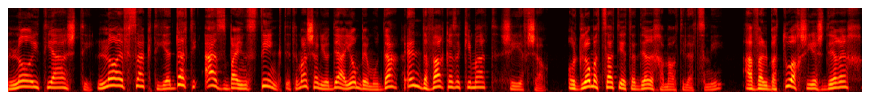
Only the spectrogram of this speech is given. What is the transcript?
לא התייאשתי, לא הפסקתי, ידעתי אז באינסטינקט את מה שאני יודע היום במודע, אין דבר כזה כמעט שאי אפשר. עוד לא מצאתי את הדרך, אמרתי לעצמי, אבל בטוח שיש דרך,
